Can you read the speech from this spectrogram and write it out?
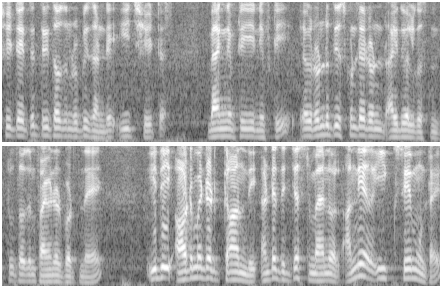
షీట్ అయితే త్రీ థౌజండ్ రూపీస్ అండి each sheet bank Nifty Nifty రెండు తీసుకుంటే రెండు ఐదు వేలకు వస్తుంది టూ థౌజండ్ ఫైవ్ హండ్రెడ్ పడుతుంది. ఇది ఆటోమేటెడ్ కాంది అంటే ఇది జస్ట్ మాన్యువల్ అన్నీ ఈ సేమ్ ఉంటాయి.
